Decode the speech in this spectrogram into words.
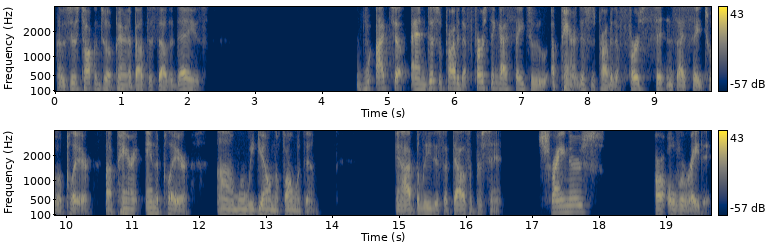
I was just talking to a parent about this the other day is I tell, and this is probably the first thing I say to a parent. This is probably the first sentence I say to a player, a parent and a player, um, when we get on the phone with them. And I believe this a thousand percent. Trainers are overrated.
